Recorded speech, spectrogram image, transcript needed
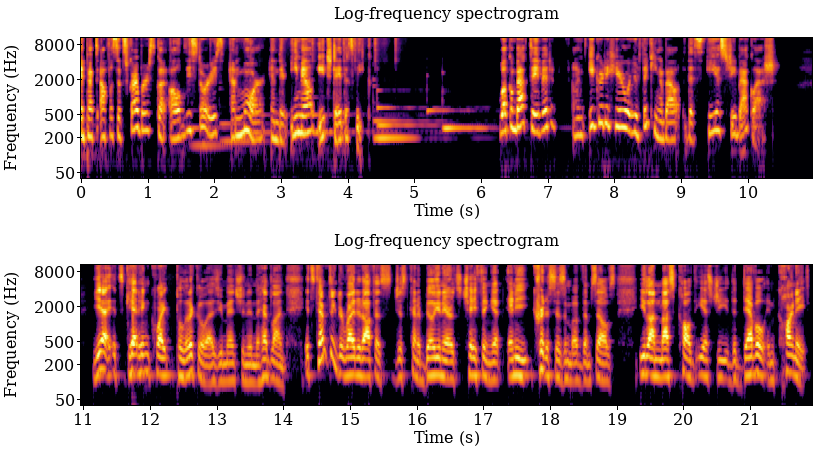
Impact Alpha subscribers got all of these stories and more in their email each day this week. Welcome back, David. I'm eager to hear what you're thinking about this ESG backlash. Yeah, it's getting quite political, as you mentioned in the headline. It's tempting to write it off as just kind of billionaires chafing at any criticism of themselves. Elon Musk called ESG the devil incarnate.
